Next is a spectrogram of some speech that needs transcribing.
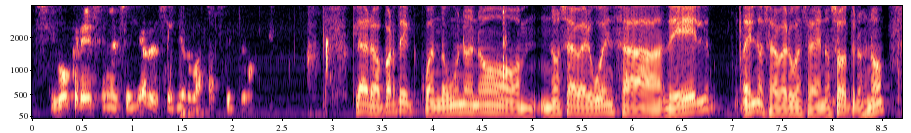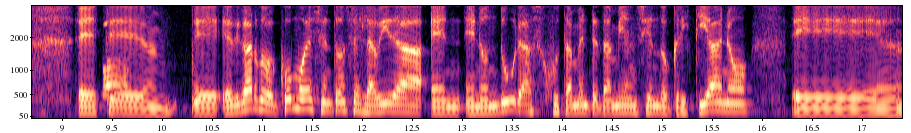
si vos crees en el Señor, el Señor va a estar siempre contigo. Claro, aparte cuando uno no, no se avergüenza de él, él no se avergüenza de nosotros, ¿no? Este, eh, Edgardo, ¿cómo es entonces la vida en, en Honduras, justamente también siendo cristiano? Eh,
